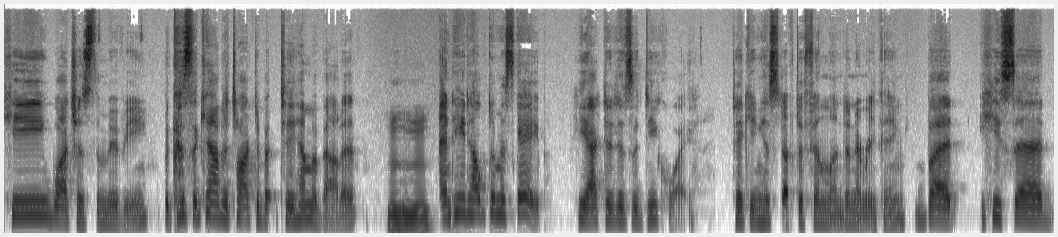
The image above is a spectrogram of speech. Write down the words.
He watches the movie because the count had talked about, to him about it, hmm and he'd helped him escape. He acted as a decoy, taking his stuff to Finland and everything. But he said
